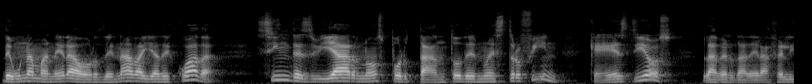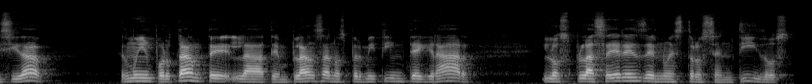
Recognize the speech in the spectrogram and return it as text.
de una manera ordenada y adecuada, sin desviarnos, por tanto, de nuestro fin, que es Dios, la verdadera felicidad. Es muy importante, la templanza nos permite integrar los placeres de nuestros sentidos,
